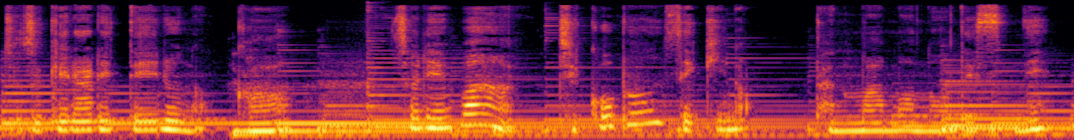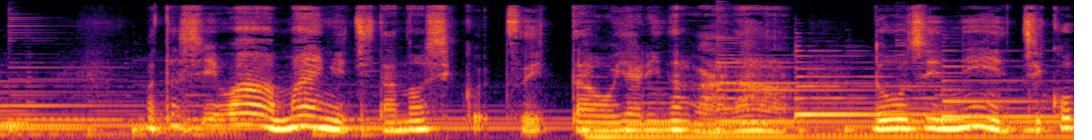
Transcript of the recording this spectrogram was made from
続けられているのかそれは自己分析の賜物ですね。私は毎日楽しく Twitter をやりながら同時に自己分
